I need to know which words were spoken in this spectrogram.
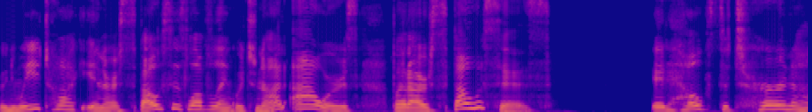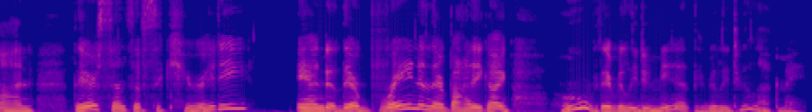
When we talk in our spouse's love language, not ours, but our spouse's, it helps to turn on their sense of security and their brain and their body going, Oh, they really do mean it. They really do love me.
